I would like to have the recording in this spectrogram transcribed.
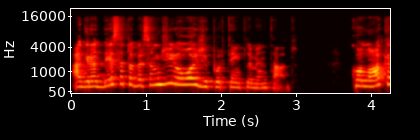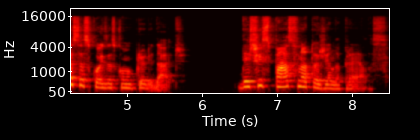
agradeça a tua versão de hoje por ter implementado? Coloque essas coisas como prioridade. Deixa espaço na tua agenda para elas.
